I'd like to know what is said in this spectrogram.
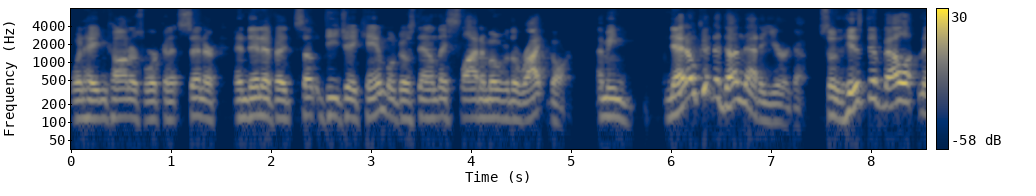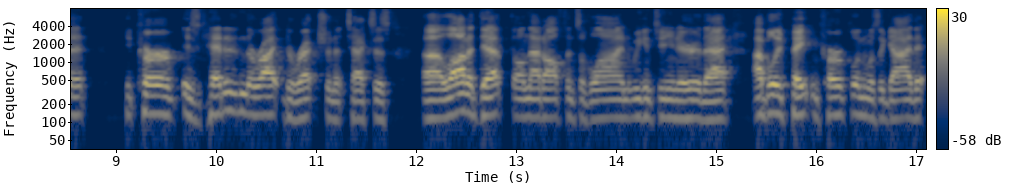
when Hayden Conner's working at center. And then if it's DJ Campbell goes down, they slide him over the right guard. I mean, Neto couldn't have done that a year ago. So his development curve is headed in the right direction at Texas. Uh, a lot of depth on that offensive line. We continue to hear that. I believe Peyton Kirkland was a guy that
